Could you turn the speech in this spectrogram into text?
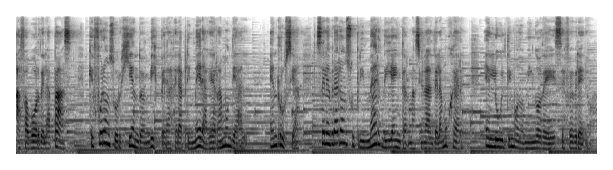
a favor de la paz que fueron surgiendo en vísperas de la Primera Guerra Mundial, en Rusia celebraron su primer Día Internacional de la Mujer el último domingo de ese febrero.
